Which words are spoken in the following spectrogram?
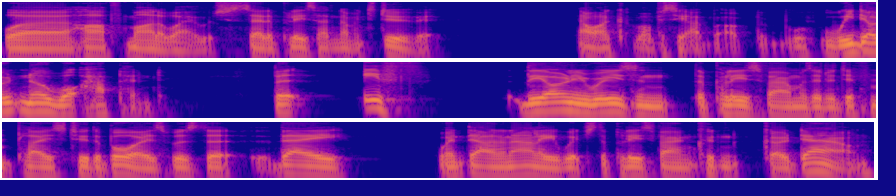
were half a mile away, which said the police had nothing to do with it. Now, I, obviously, I, we don't know what happened, if the only reason the police van was in a different place to the boys was that they went down an alley which the police van couldn't go down,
